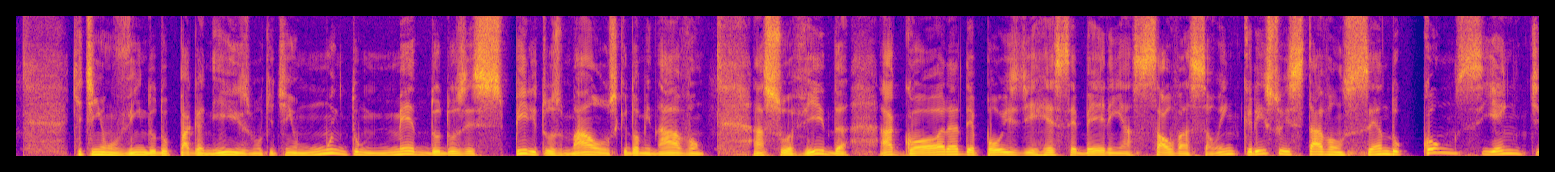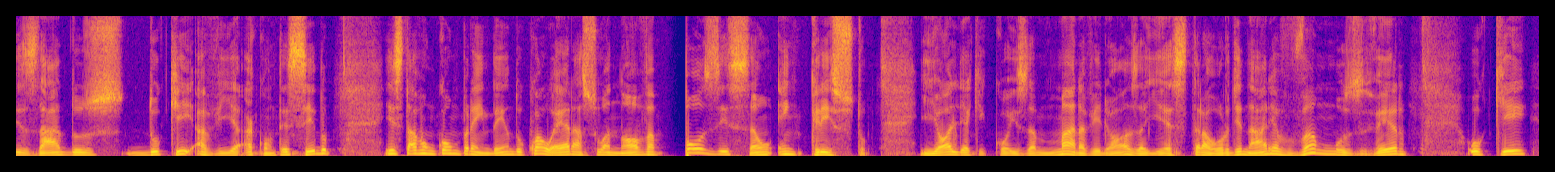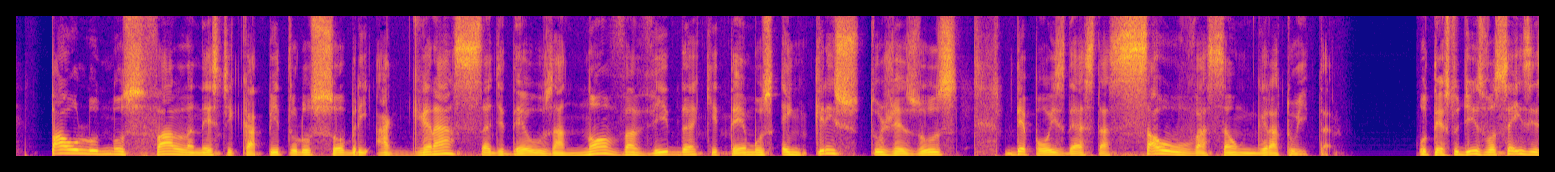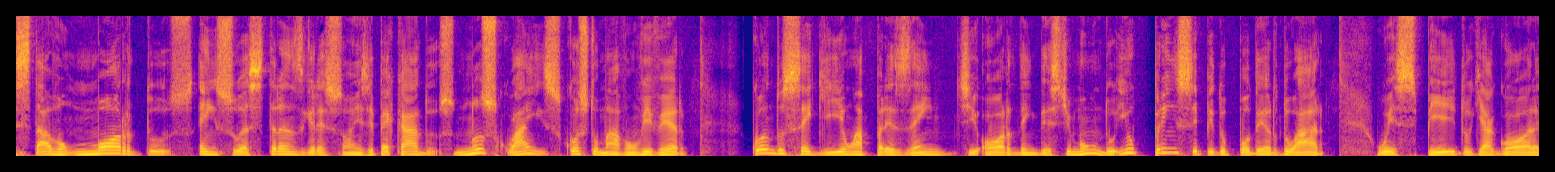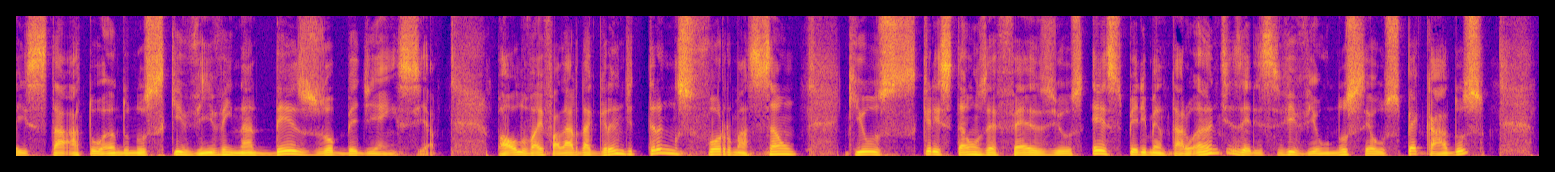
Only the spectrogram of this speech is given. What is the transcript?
que tinham vindo do paganismo, que tinham muito medo dos espíritos maus que dominavam a sua vida, agora, depois de receberem a salvação em Cristo, estavam sendo conscientizados do que havia acontecido, estavam compreendendo qual era a sua nova posição em Cristo. E olha que coisa maravilhosa e extraordinária, vamos ver o que Paulo nos fala neste capítulo sobre a graça de Deus, a nova vida que temos em Cristo Jesus depois desta salvação gratuita. O texto diz: Vocês estavam mortos em suas transgressões e pecados, nos quais costumavam viver quando seguiam a presente ordem deste mundo e o príncipe do poder do ar, o espírito que agora está atuando nos que vivem na desobediência. Paulo vai falar da grande transformação que os cristãos efésios experimentaram. Antes, eles viviam nos seus pecados,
